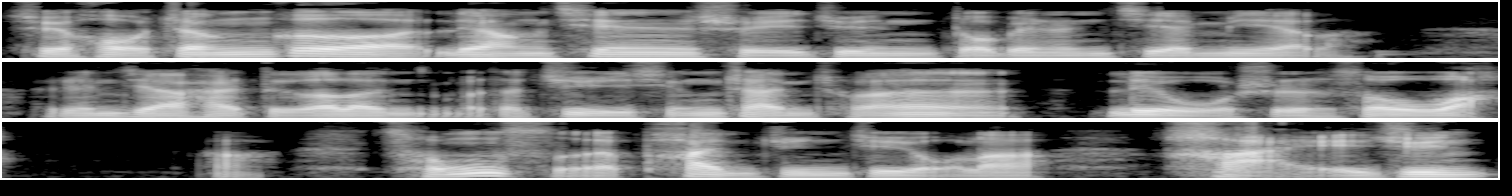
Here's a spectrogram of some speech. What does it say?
最后，整个两千水军都被人歼灭了，人家还得了你们的巨型战船六十艘啊啊！从此叛军就有了海军，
